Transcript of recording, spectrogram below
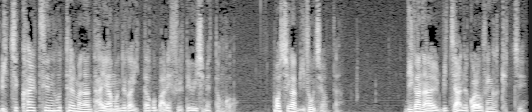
리츠 칼튼 호텔만한 다이아몬드가 있다고 말했을 때 의심했던 거. 퍼시가 미소 지었다. 네가 날 믿지 않을 거라고 생각했지.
